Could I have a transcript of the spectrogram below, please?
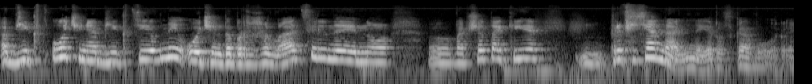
объект, очень объективные, очень доброжелательные, но э, вообще такие профессиональные разговоры.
